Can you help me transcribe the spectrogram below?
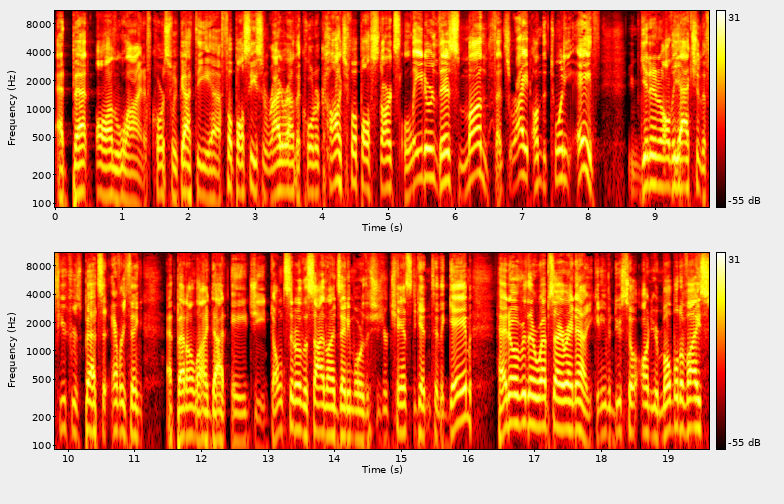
at Bet Online. Of course, we've got the uh, football season right around the corner. College football starts later this month. That's right, on the 28th. You can get in all the action, the futures bets, and everything at betonline.ag. Don't sit on the sidelines anymore. This is your chance to get into the game. Head over to their website right now. You can even do so on your mobile device.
